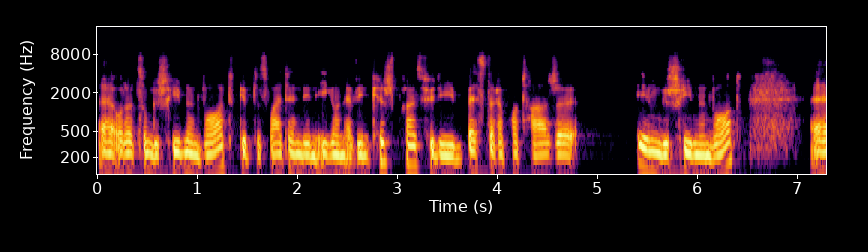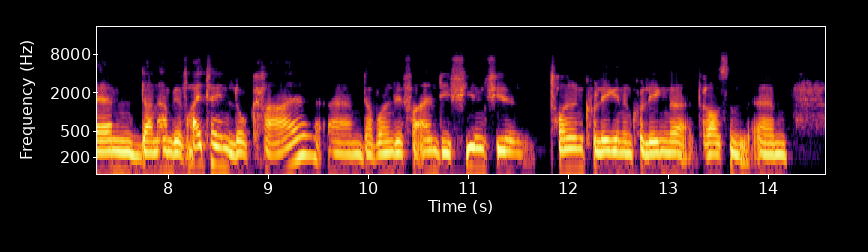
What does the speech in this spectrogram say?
äh, oder zum geschriebenen Wort, gibt es weiterhin den Egon Erwin Kisch Preis für die beste Reportage im geschriebenen Wort. Ähm, dann haben wir weiterhin lokal. Ähm, da wollen wir vor allem die vielen, vielen tollen Kolleginnen und Kollegen da draußen ähm, äh,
